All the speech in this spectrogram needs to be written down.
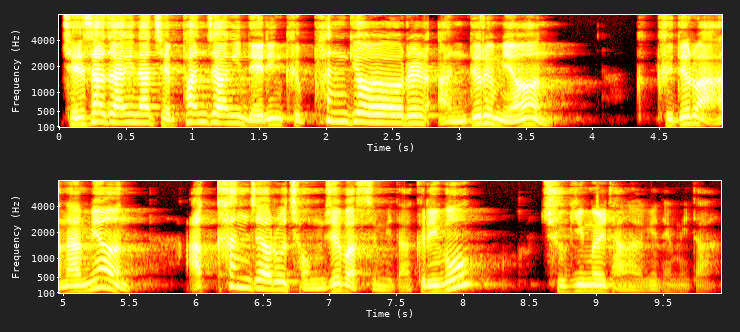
제사장이나 재판장이 내린 그 판결을 안 들으면 그- 그대로 안 하면 악한 자로 정죄받습니다. 그리고 죽임을 당하게 됩니다.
